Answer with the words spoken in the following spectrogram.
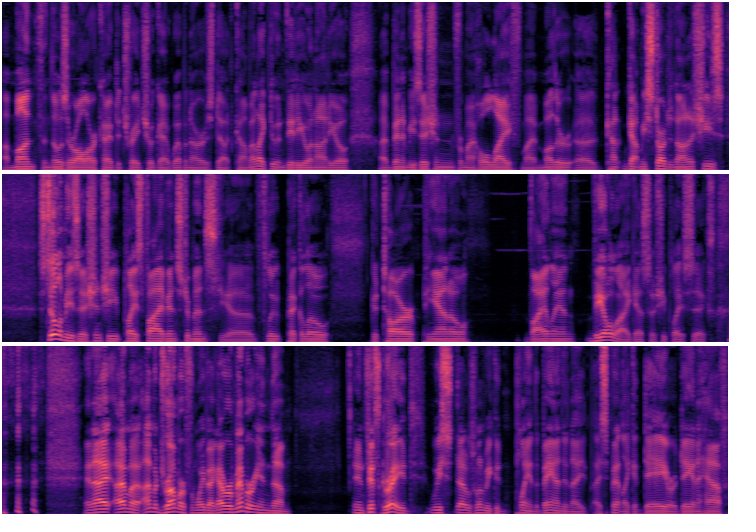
a month, and those are all archived at tradeshowguywebinars.com. I like doing video and audio. I've been a musician for my whole life. My mother uh, got me started on it. She's still a musician. She plays five instruments uh, flute, piccolo, guitar, piano, violin, viola, I guess. So she plays six. and I, I'm a I'm a drummer from way back. I remember in um, in fifth grade, we that was when we could play in the band, and I, I spent like a day or a day and a half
